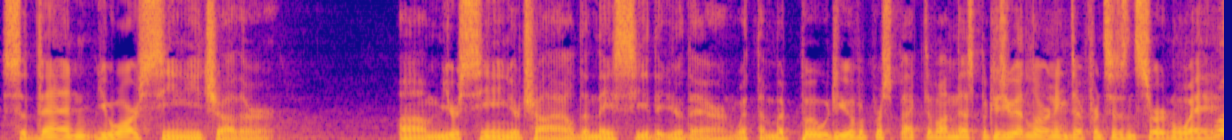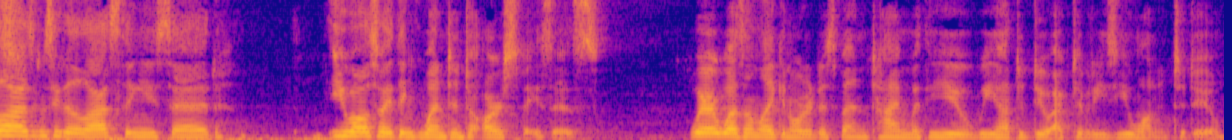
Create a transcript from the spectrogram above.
So then you are seeing each other. Um, you're seeing your child, and they see that you're there and with them. But Boo, do you have a perspective on this? Because you had learning differences in certain ways. Well, I was going to say the last thing you said, you also, I think, went into our spaces where it wasn't like in order to spend time with you, we had to do activities you wanted to do.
